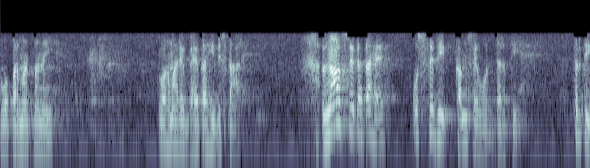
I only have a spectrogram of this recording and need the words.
वो परमात्मा नहीं है। वो हमारे भय का ही विस्तार है। लाभ से कहता है उससे भी कम से वो डरती है। तृतीय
